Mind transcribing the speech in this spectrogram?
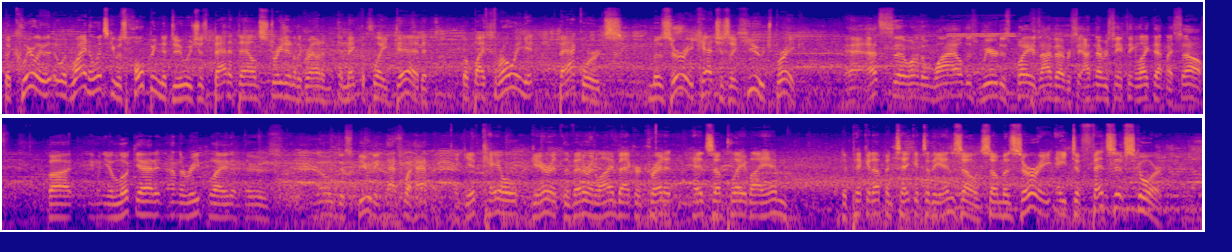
But clearly, what Ryan Hilinski was hoping to do was just bat it down straight into the ground and, and make the play dead. But by throwing it backwards, Missouri catches a huge break. Yeah, that's uh, one of the wildest, weirdest plays I've ever seen. I've never seen anything like that myself. But when you look at it on the replay, there's no disputing that's what happened. And give Cale Garrett, the veteran linebacker, credit. Heads up play by him to pick it up and take it to the end zone. So Missouri, a defensive score,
